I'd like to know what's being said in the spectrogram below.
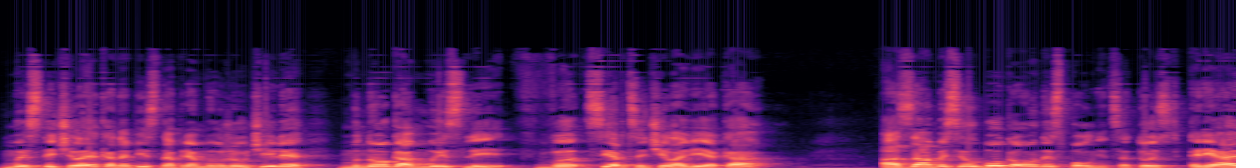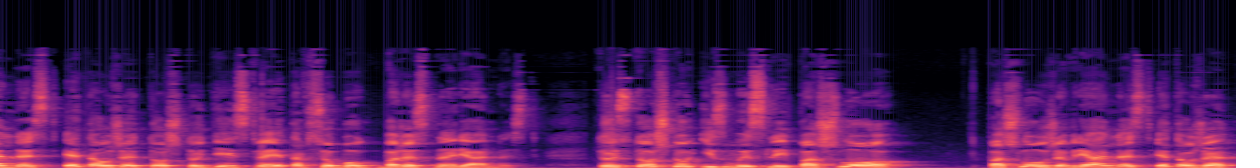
Мысли человека, написано, прям мы уже учили, много мыслей в сердце человека, а замысел Бога, он исполнится. То есть реальность – это уже то, что действие, это все Бог, божественная реальность. То есть то, что из мыслей пошло пошло уже в реальность, это уже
